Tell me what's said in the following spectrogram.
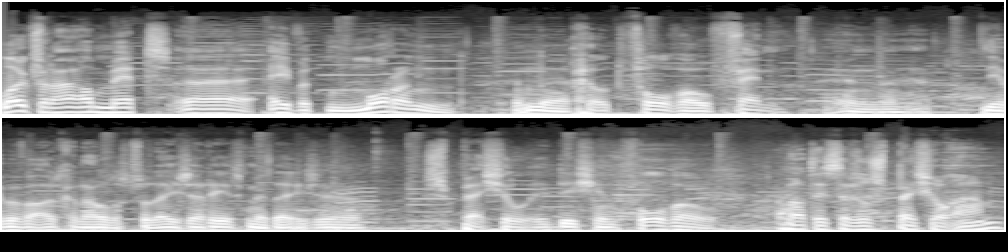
Leuk verhaal met eh Evert Morren, een eh, groot Volvo-fan. En eh, die hebben we uitgenodigd voor deze rit met deze special edition Volvo. Wat is er zo special aan?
